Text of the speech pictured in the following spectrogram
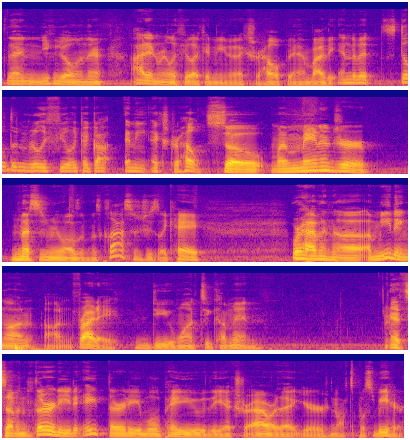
then you can go in there. I didn't really feel like I needed extra help. And by the end of it, still didn't really feel like I got any extra help. So my manager messaged me while I was in this class and she's like, hey, we're having a, a meeting on, on Friday. Do you want to come in? At 7.30 to 8.30, we'll pay you the extra hour that you're not supposed to be here.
